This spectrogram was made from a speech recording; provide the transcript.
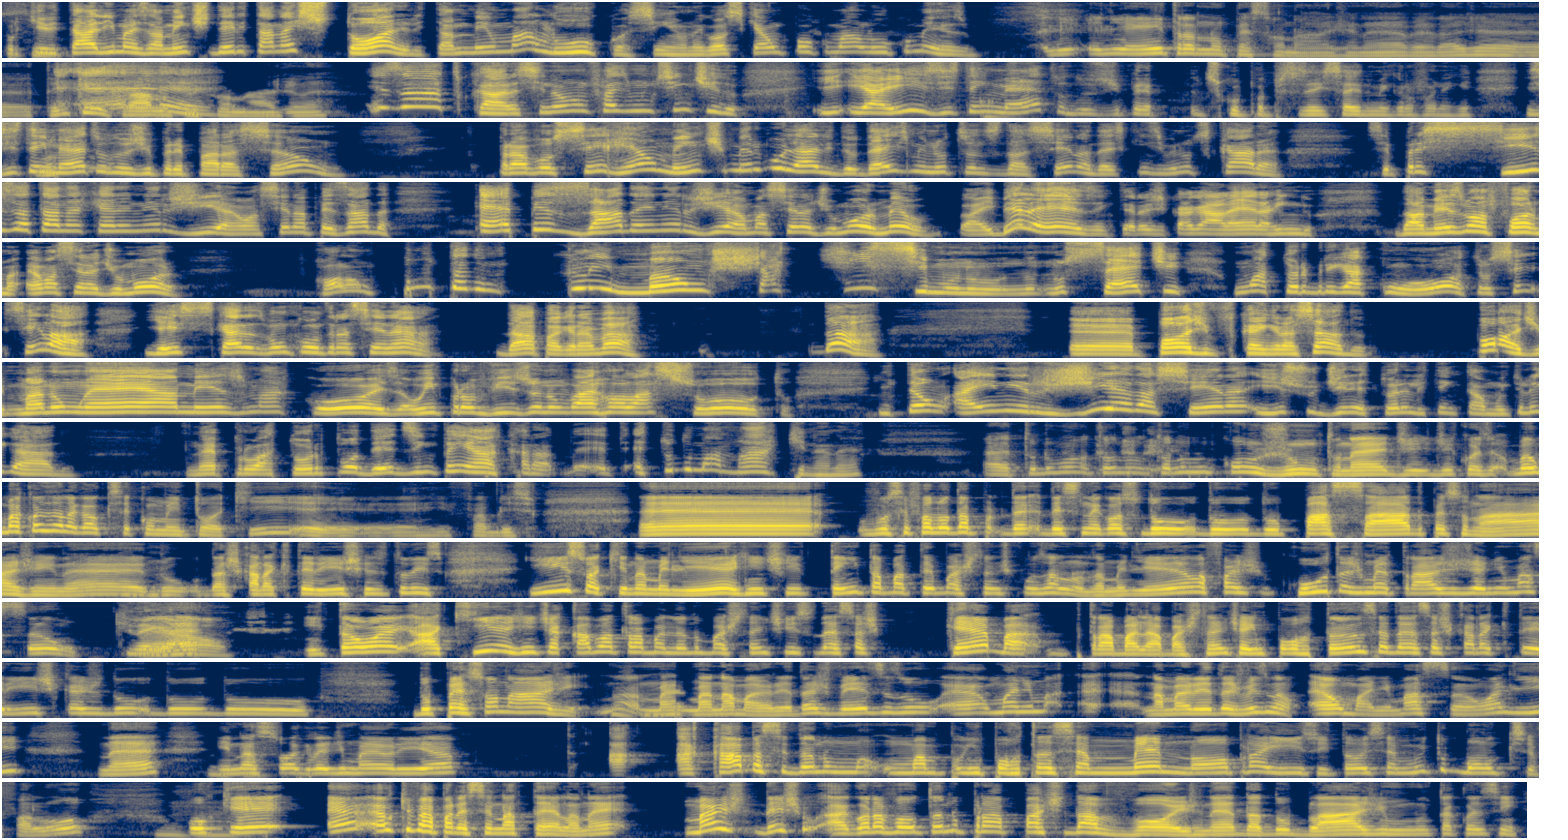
Porque Sim. ele tá ali, mas a mente dele tá na história, ele tá meio maluco, assim, é um negócio que é um pouco maluco mesmo. Ele, ele entra no personagem, né? A verdade é. Tem que entrar no É. personagem, né? Exato, cara, senão não faz muito sentido. E, e aí existem métodos de. Pre... Desculpa, precisei sair do microfone aqui. Existem Nossa. métodos de preparação pra você realmente mergulhar. Ele deu 10 minutos antes da cena, 10, 15 minutos. Cara, você precisa estar naquela energia. É uma cena pesada. É pesada a energia. É uma cena de humor, meu, aí beleza, interagir com a galera rindo da mesma forma. É uma cena de humor, rola um puta de um climão chatíssimo no, no, no set, um ator brigar com o outro, sei, sei lá. E aí esses caras vão contracenar. Dá pra gravar? Dá. É, pode ficar engraçado? Pode, mas não é a mesma coisa. O improviso não vai rolar solto. Então, a energia da cena, e isso o diretor ele tem que estar muito ligado, né? Pro ator poder desempenhar. Cara, é, é tudo uma máquina, né? É tudo, todo um conjunto, né, de, de coisa. Uma coisa legal que você comentou aqui, eh, Fabrício, é, você falou da- de- desse negócio do, do, do passado do personagem, né, Uhum. do- das características e tudo isso. E isso aqui na Melier a gente tenta bater bastante com os alunos. A Melier ela faz curtas metragens de animação. Que né? legal. Então é- aqui a gente acaba trabalhando bastante isso dessas. Quer ba- trabalhar bastante a importância dessas características do, do, do, do personagem. Na- Uhum. Mas, mas na maioria das vezes o- é uma anima... é- Na maioria das vezes não. É uma animação ali, né? E Uhum. na sua grande maioria a- acaba se dando uma, uma importância menor para isso. Então isso é muito bom que você falou, Uhum. porque é, é o que vai aparecer na tela, né? Mas deixa agora voltando para a parte da voz, né, da dublagem, muita coisa assim.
